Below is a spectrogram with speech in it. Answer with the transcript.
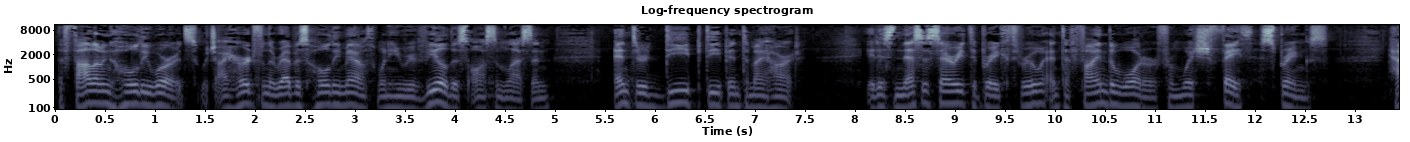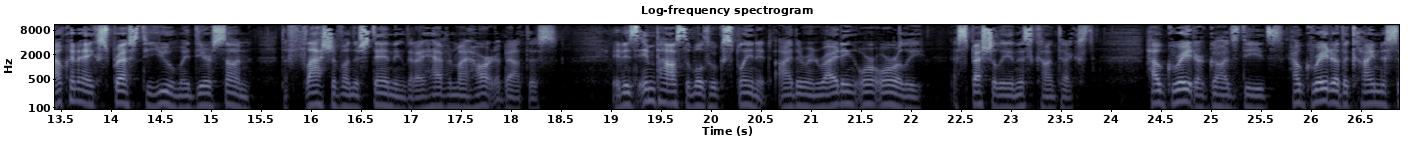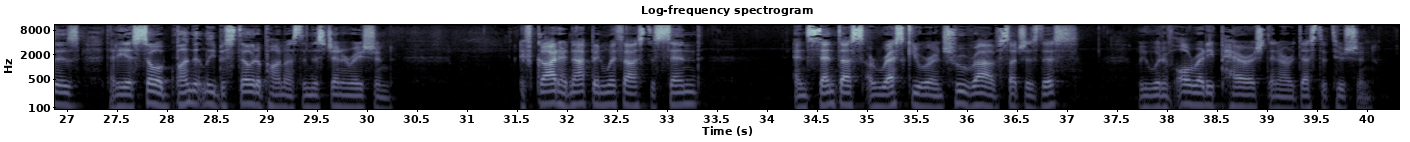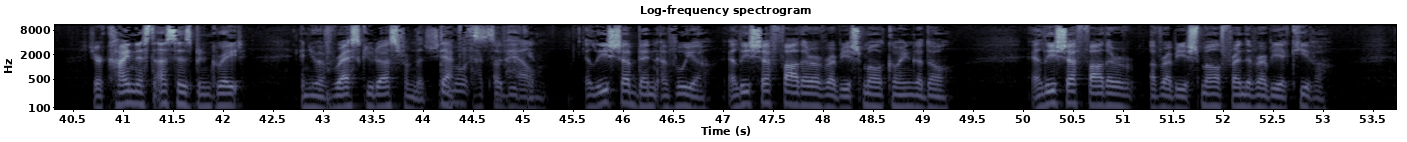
the following holy words, which I heard from the Rebbe's holy mouth when he revealed this awesome lesson, entered deep, deep into my heart. It is necessary to break through and to find the water from which faith springs. How can I express to you, my dear son, the flash of understanding that I have in my heart about this? It is impossible to explain it, either in writing or orally, especially in this context. How great are God's deeds! How great are the kindnesses that He has so abundantly bestowed upon us in this generation! If God had not been with us to send and sent us a rescuer and true Rav such as this, we would have already perished in our destitution. Your kindness to us has been great, and you have rescued us from the depths of hell. Elisha ben Avuya, Elisha, father of Rabbi Yishmael Kohen Gadol, Elisha, father of Rabbi Yishmael, friend of Rabbi Akiva,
